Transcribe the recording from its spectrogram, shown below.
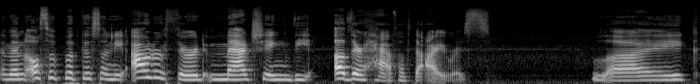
and then also put this on the outer third matching the other half of the iris like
